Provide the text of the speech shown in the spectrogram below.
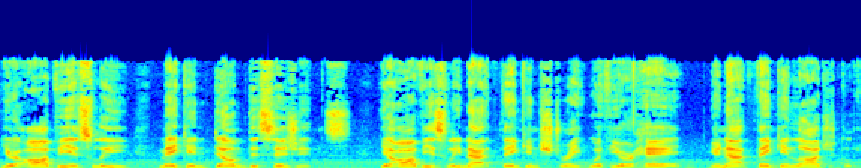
you're obviously making dumb decisions you're obviously not thinking straight with your head. You're not thinking logically.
